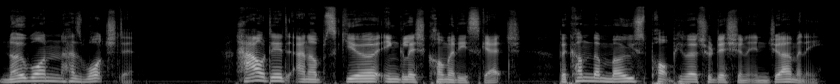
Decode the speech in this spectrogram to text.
no one has watched it. How did an obscure English comedy sketch become the most popular tradition in Germany?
